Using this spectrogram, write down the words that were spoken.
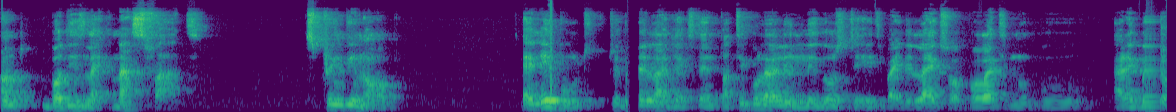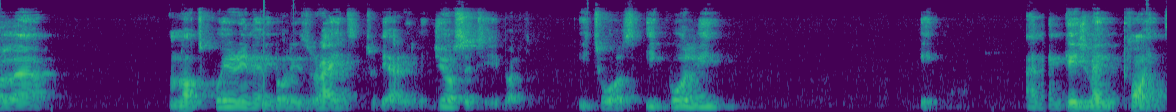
found bodies like NASFAT springing up, enabled to a very large extent, particularly in Lagos State, by the likes of Bola Tinubu, not querying anybody's right to their religiosity, but it was equally a, an engagement point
